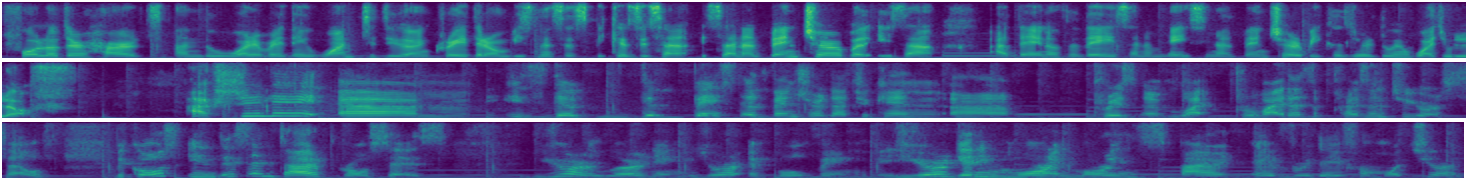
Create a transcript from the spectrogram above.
follow their hearts and do whatever they want to do and create their own businesses because it's a it's an adventure but it's a at the end of the day it's an amazing adventure because you're doing what you love. Actually um it's the the best adventure that you can uh pre- uh, like provide as a present to yourself because in this entire process you are learning you're evolving you're getting more and more inspired every day from what you are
